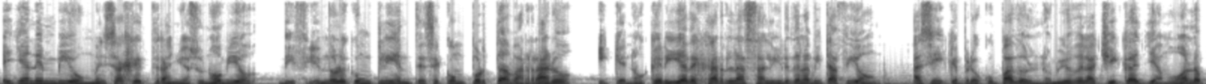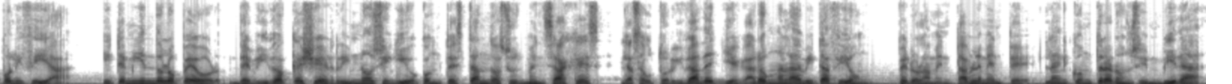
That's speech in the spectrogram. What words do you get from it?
ella le envió un mensaje extraño a su novio diciéndole que un cliente se comportaba raro y que no quería dejarla salir de la habitación. Así que preocupado el novio de la chica llamó a la policía y temiendo lo peor, debido a que Sherry no siguió contestando a sus mensajes, las autoridades llegaron a la habitación, pero lamentablemente la encontraron sin vida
